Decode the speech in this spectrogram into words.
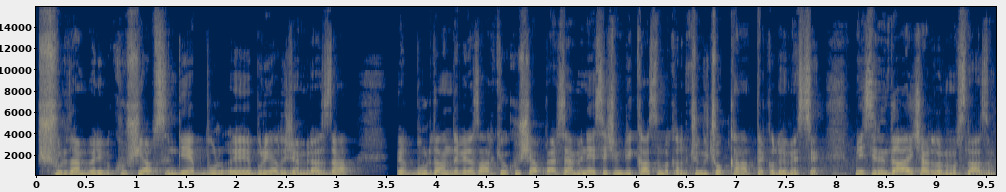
şuradan böyle bir koşu yapsın diye bur, e, buraya alacağım biraz daha. Ve buradan da biraz arkaya koşu yap versem mi? Neyse şimdi kalsın bakalım. Çünkü çok kanatta kalıyor Messi. Messi'nin daha içeride oynaması lazım.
